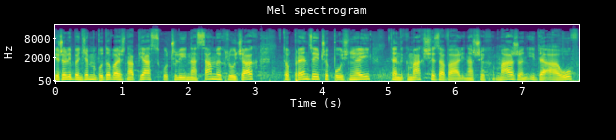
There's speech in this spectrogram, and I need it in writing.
Jeżeli będziemy budować na piasku, czyli na samych ludziach, to prędzej czy później ten gmach się zawali, naszych marzeń, ideałów.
